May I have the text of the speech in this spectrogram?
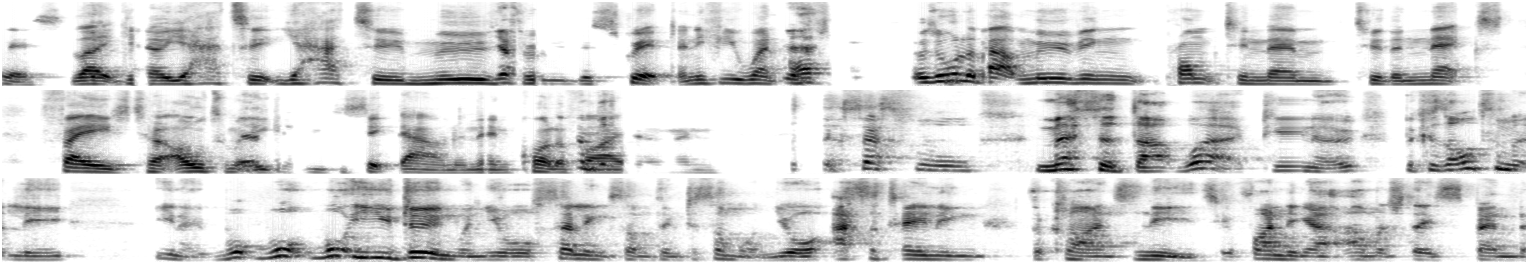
checklist? Like you know, you had to you had to move yeah. through the script, and if you went off, it was all about moving, prompting them to the next phase to ultimately get them to sit down and then qualify them and successful method that worked you know because ultimately you know what, what what are you doing when you're selling something to someone? You're ascertaining the client's needs. You're finding out how much they spend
